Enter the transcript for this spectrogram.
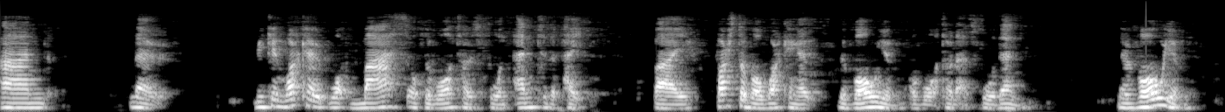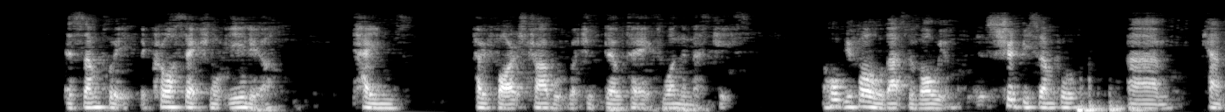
And now we can work out what mass of the water has flown into the pipe by first of all working out the volume of water that has flowed in. Now volume is simply the cross-sectional area times how far it's travelled, which is delta x1 in this case. I hope you follow that's the volume. It should be simple. Um, can't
